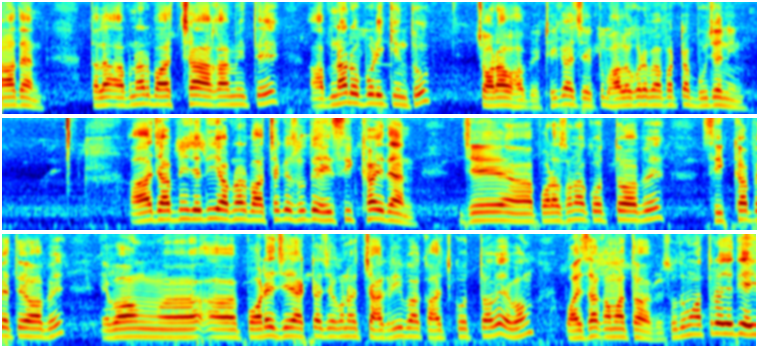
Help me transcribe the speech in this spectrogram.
না দেন, তাহলে আপনার বাচ্চা আগামীতে আপনার ওপরই কিন্তু চড়াও হবে, ঠিক আছে? একটু ভালো করে ব্যাপারটা বুঝে নিন। আজ আপনি যদি আপনার বাচ্চাকে শুধু এই শিক্ষাই দেন যে পড়াশোনা করতে হবে, শিক্ষা পেতে হবে এবং পরে যে একটা যে কোনো চাকরি বা কাজ করতে হবে এবং পয়সা কামাতে হবে, শুধুমাত্র যদি এই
